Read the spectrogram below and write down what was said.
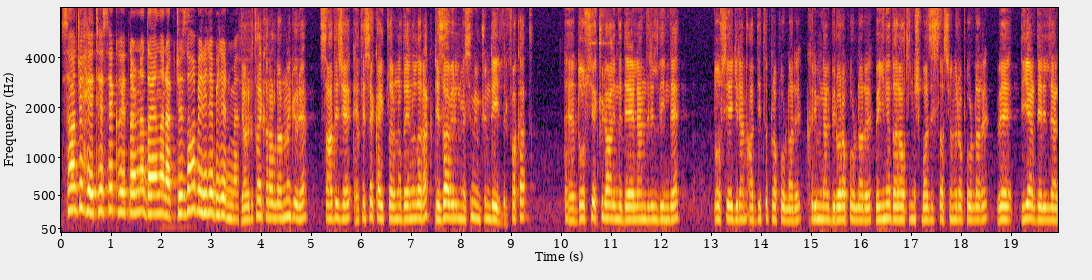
sadece HTS kayıtlarına dayanarak ceza verilebilir mi? Yargıtay kararlarına göre sadece ETS kayıtlarına dayanılarak ceza verilmesi mümkün değildir. Fakat e, dosya kül halinde değerlendirildiğinde dosyaya giren adli tıp raporları, kriminal büro raporları ve yine daraltılmış baz istasyonu raporları ve diğer deliller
